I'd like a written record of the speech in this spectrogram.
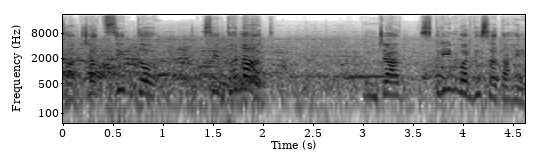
साक्षात सिद्ध सिद्धनाथ. तुमच्या स्क्रीनवर दिसत आहेत.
